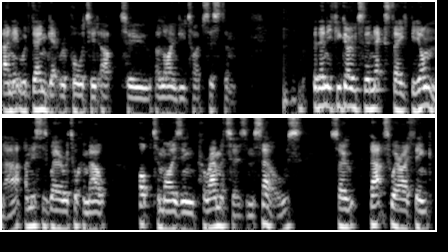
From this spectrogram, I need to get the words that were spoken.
and it would then get reported up to a LineView type system. Mm-hmm. But then if you go to the next stage beyond that, and this is where we're talking about optimizing parameters themselves. So that's where I think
